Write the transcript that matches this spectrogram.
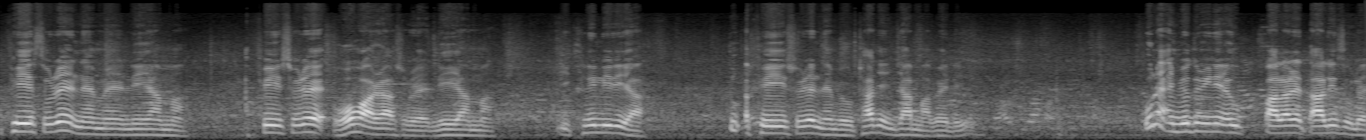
အဖေဆိုတဲ့နာမည်နေရာမှာအဖေဆိုတဲ့ဝေါ်ဟာရဆိုတဲ့နေရာမှာဒီကလေးလေးတွေကသူ့အဖေဆိုတဲ့နာမည်ကိုထားကျင်ကြမှာပဲလေခုနအမျိုးသမီးနဲ့အခုပါလာတဲ့သားလေးဆိုလဲ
